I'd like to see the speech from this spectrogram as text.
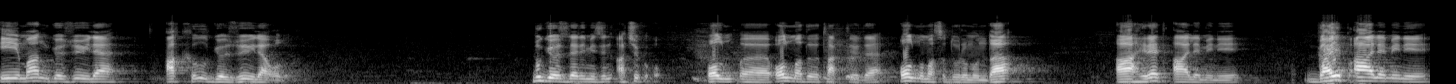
iman gözüyle, akıl gözüyle olur. Bu gözlerimizin açık ol, e, olmadığı takdirde, olmaması durumunda ahiret alemini, gayb alemini,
